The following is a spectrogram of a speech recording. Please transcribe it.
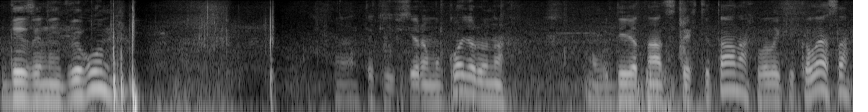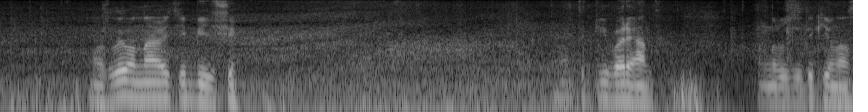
дизельний двигун. Е, Такий в сірому кольору на мабуть, 19 титанах, великі колеса, можливо навіть і більші. Ось такий варіант. Друзі, такий у нас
